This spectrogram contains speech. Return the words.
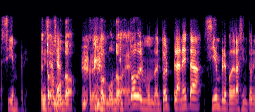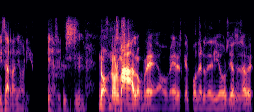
siempre. En todo el mundo, pero en todo el mundo, En ¿eh? todo el mundo, en todo el planeta, siempre podrás sintonizar Radio María. Es así. Sí, sí, No, normal, hombre, a ver, es que el poder de Dios ya se sabe.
